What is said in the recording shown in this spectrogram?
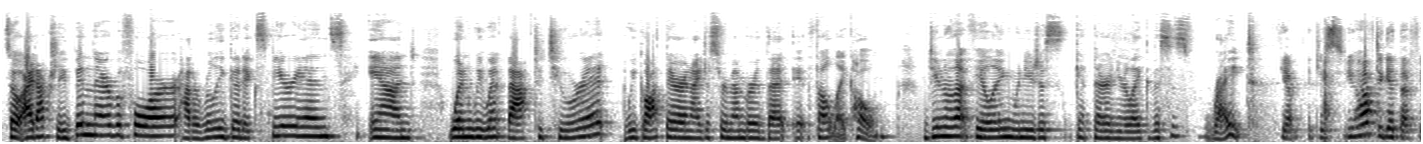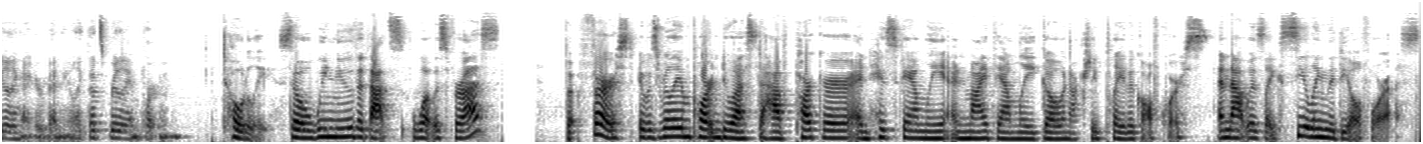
So I'd actually been there before, had a really good experience, and when we went back to tour it, we got there and I just remembered that it felt like home. Do you know that feeling when you just get there and you're like, this is right? Yep, it just you have to get that feeling at your venue. Like that's really important. Totally. So we knew that that's what was for us. But first, it was really important to us to have Parker and his family and my family go and actually play the golf course. And that was like sealing the deal for us.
